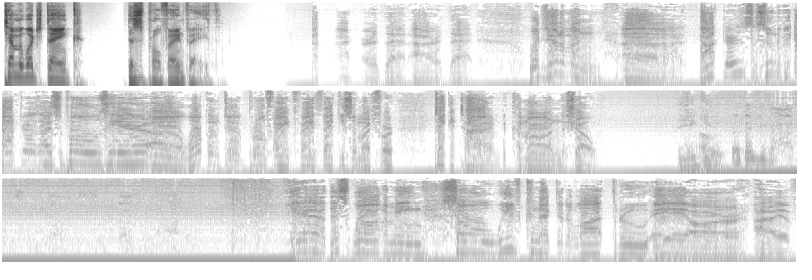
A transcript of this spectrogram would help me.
Tell me what you think. This is Profane Faith. Well, gentlemen, uh, doctors, soon to be doctors, I suppose, here, uh, welcome to Profane Faith. Thank you so much for taking time to come on the show. Thank you. Oh, so thank you for having us. Yeah, this, well, I mean, so we've connected a lot through AAR. I have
